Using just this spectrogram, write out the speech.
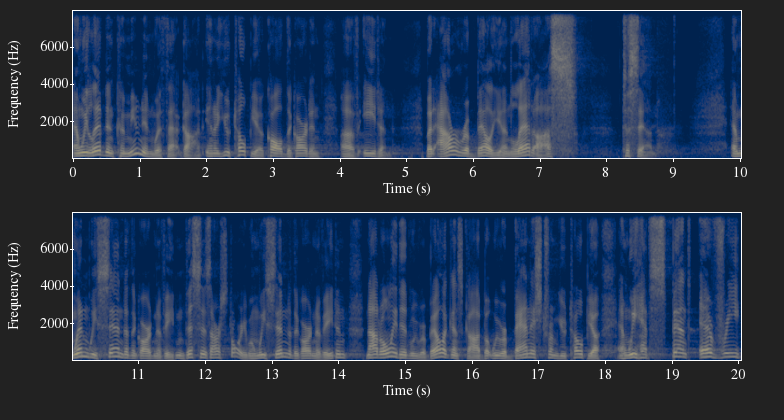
And we lived in communion with that God in a utopia called the Garden of Eden. But our rebellion led us to sin. And when we sinned in the Garden of Eden, this is our story. When we sinned in the Garden of Eden, not only did we rebel against God, but we were banished from utopia, and we have spent every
